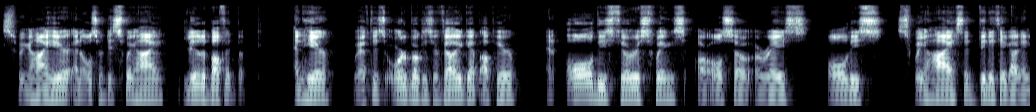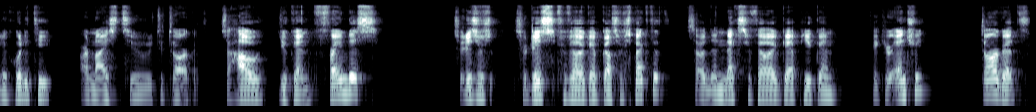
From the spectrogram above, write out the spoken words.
swing high here, and also this swing high, a little above it. But, and here we have this order block, this value gap up here. And all these failure swings are also arrays. All these swing highs that didn't take out any liquidity are nice to, to target. So how you can frame this so this is so this value gap got respected. So in the next value gap, you can take your entry, target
